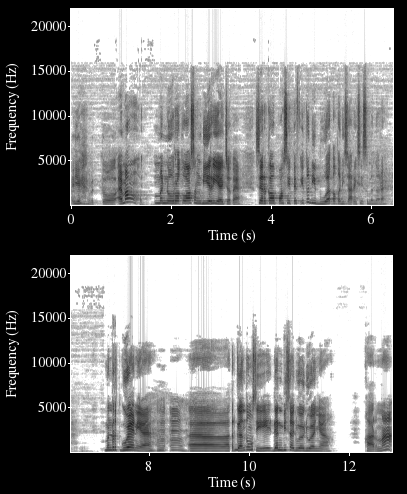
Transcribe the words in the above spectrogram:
Iya betul. Emang menurut lo sendiri ya Cut ya, circle positif itu dibuat atau dicari sih sebenarnya? Menurut gue nih ya, Mm-mm. eh tergantung sih dan bisa dua-duanya. Karena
